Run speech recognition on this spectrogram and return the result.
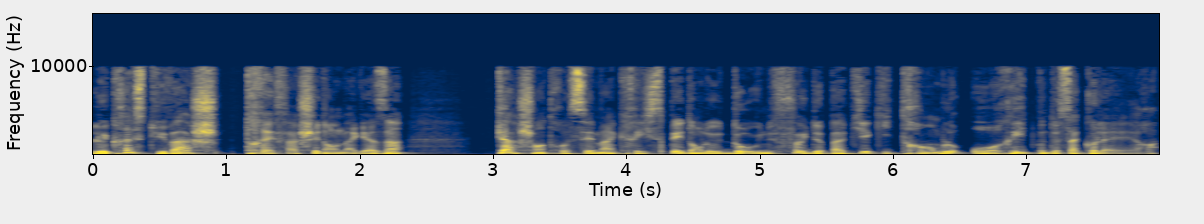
Lucrèce Tuvache, très fâché dans le magasin, cache entre ses mains crispées dans le dos une feuille de papier qui tremble au rythme de sa colère.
